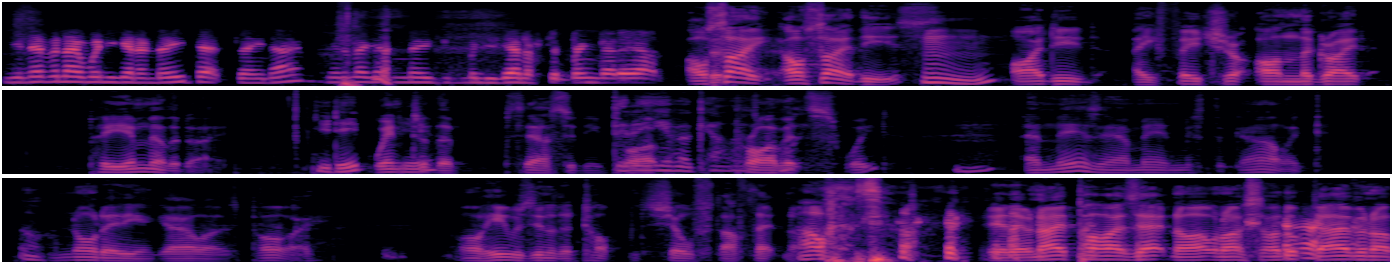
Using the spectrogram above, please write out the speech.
You never know when you're going to need that, Dino. You never know when you're going to have to bring that out. I'll say, I'll say this. Mm. I did a feature on the great PM the other day. You did? Went to the South Sydney Did he private, have a Garlo's private suite, and there's our man, Mr. Garlick, Oh. not eating a Garlo's pie. Oh, he was into the top shelf stuff that night. Oh, sorry. yeah, there were no pies that night. When I, so I looked over and I,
